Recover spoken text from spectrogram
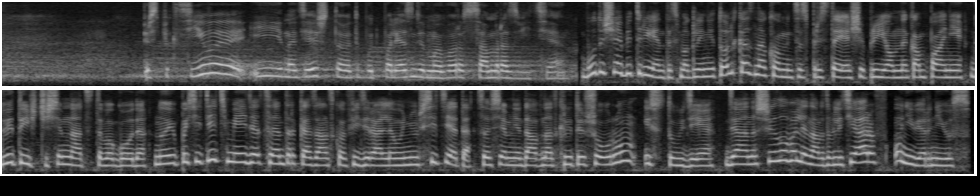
перспективы и надеюсь, что это будет полезно для моего саморазвития. Будущие абитуриенты смогли не только ознакомиться с предстоящей приемной кампанией 2017 года, но и посетить медиа-центр Казанского федерального университета, совсем недавно открытый шоурум и студии. Диана Шилова, Ленар Давлетьяров, Univer News.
